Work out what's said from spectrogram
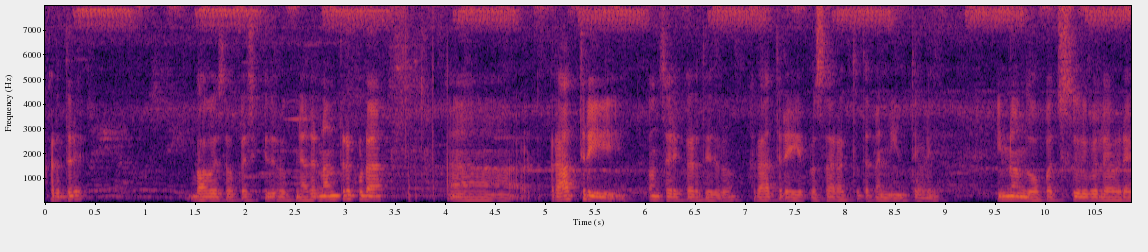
ಕರೆದ್ರೆ ಭಾಗವಹಿಸೋ ಅವಕಾಶ ಸಿಕ್ಕಿದ್ರೆ ಹೋಗ್ತೀನಿ. ಅದರ ನಂತರ ಕೂಡ ರಾತ್ರಿ ಒಂದು ಸರಿ ಕರೆದಿದ್ರು. ರಾತ್ರಿ ಪ್ರಸಾರ ಆಗ್ತದೆ ಬನ್ನಿ ಅಂತೇಳಿ. ಇನ್ನೊಂದು ವಾಪಸ್ ಸೂರ್ಯಬೆಲೆ ಅವರೇ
